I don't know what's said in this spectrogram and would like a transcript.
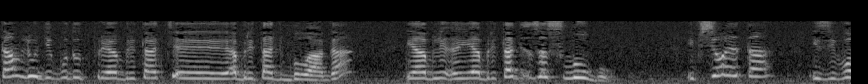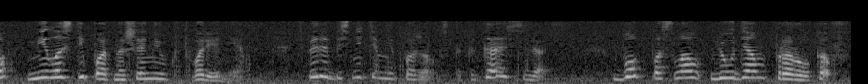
Там люди будут приобретать, э, обретать благо и, обли, и обретать заслугу. И все это из его милости по отношению к творениям. Теперь объясните мне, пожалуйста, какая связь? Бог послал людям пророков –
